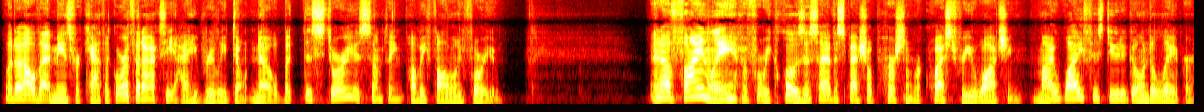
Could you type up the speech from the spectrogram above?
What all that means for Catholic Orthodoxy, I really don't know, but this story is something I'll be following for you. And now, finally, before we close this, I have a special personal request for you watching. My wife is due to go into labor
